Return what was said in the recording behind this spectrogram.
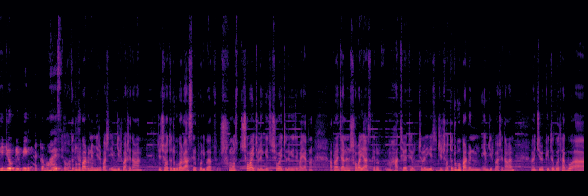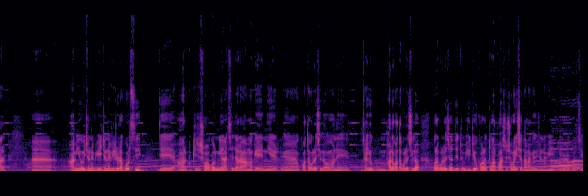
ভিডিও ক্লিপিং একটা ভয়েস যতটুকু পারবেন এমজির পাশে এমজির পাশে দাঁড়ান। যে যতটুকু পারবে আজকের পরিবার সমস্ত সবাই চলে গেছে সবাই চলে গেছে ভাই আপনার আপনারা জানেন সবাই আজকের হাত ছেড়ে চলে গিয়েছে। যে যতটুকু পারবেন এমজির পাশে দাঁড়ান আমি চিরকৃতজ্ঞ থাকব। আর আমি ওই জন্য এই জন্য ভিডিওটা করছি। যে আমার কিছু সহকর্মী আছে যারা আমাকে নিয়ে কথা বলেছিল মানে যাই হোক, ভালো কথা বলেছিল। ওরা বলেছে যে তুমি ভিডিও করো, তোমার পাশে সবাই এসে দাঁড়াবে, ওই জন্য আমি ভিডিওটা করছি।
